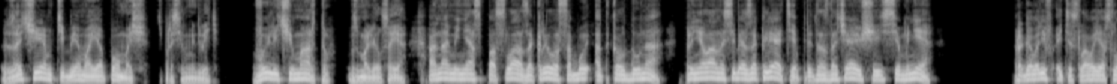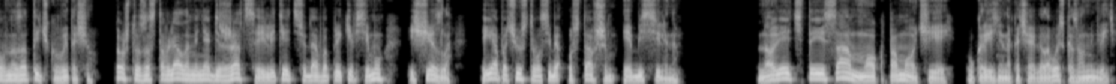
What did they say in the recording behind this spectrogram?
«Зачем тебе моя помощь?» — спросил медведь. «Вылечи Марту», — взмолился я. «Она меня спасла, закрыла собой от колдуна, приняла на себя заклятие, предназначающееся мне». Проговорив эти слова, я словно затычку вытащил. То, что заставляло меня держаться и лететь сюда вопреки всему, исчезло, и я почувствовал себя уставшим и обессиленным. «Но ведь ты и сам мог помочь ей», — укоризненно качая головой, сказал медведь.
